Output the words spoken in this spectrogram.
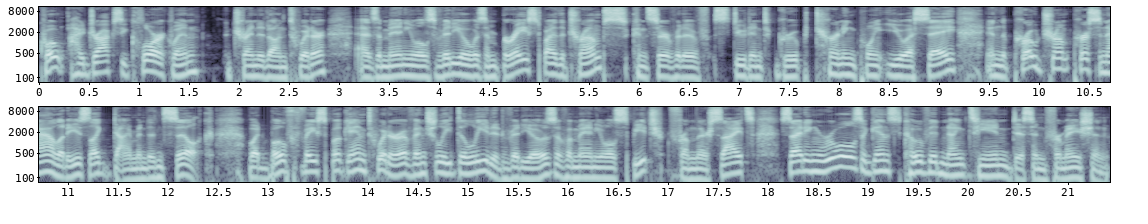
Quote, hydroxychloroquine trended on Twitter as Immanuel's video was embraced by the Trumps, conservative student group Turning Point USA, and the pro Trump personalities like Diamond and Silk. But both Facebook and Twitter eventually deleted videos of Immanuel's speech from their sites, citing rules against COVID 19 disinformation.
